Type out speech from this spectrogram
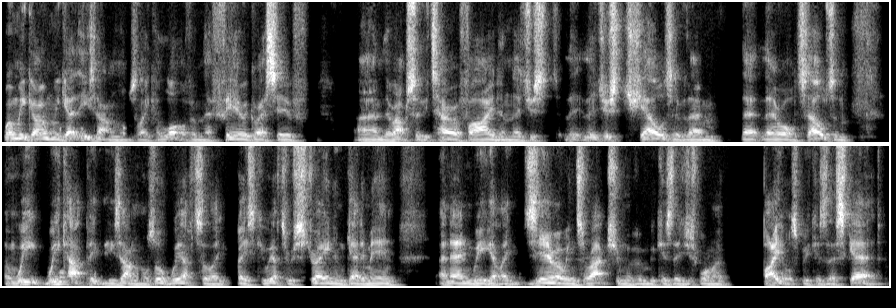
when we go and we get these animals like a lot of them they're fear aggressive um, they're absolutely terrified and they're just they're just shells of them their, their old selves. And and we we can't pick these animals up. We have to like basically we have to restrain and get them in and then we get like zero interaction with them because they just want to bite us because they're scared.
